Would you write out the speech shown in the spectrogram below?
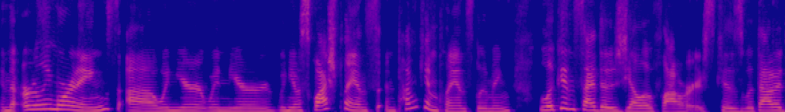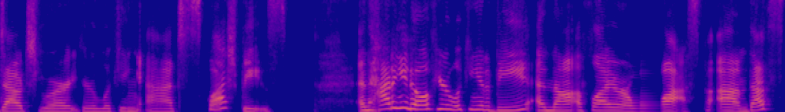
in the early mornings, uh, when you're when you're when you have squash plants and pumpkin plants blooming, look inside those yellow flowers because without a doubt you are you're looking at squash bees. And how do you know if you're looking at a bee and not a fly or a wasp? Um, that's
